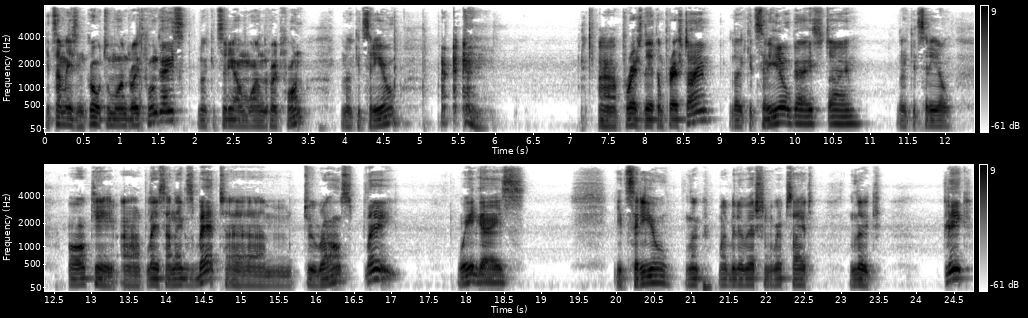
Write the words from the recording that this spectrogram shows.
It's amazing. Go to my Android phone, guys. Look, it's real my Android phone. Look, it's real. uh, fresh date and fresh time. Look, it's real, guys. Time. Look, it's real. Okay, uh, place an X bet. Um, to browse. Play. Wait, guys. It's real. Look, mobile version website. Look. Click.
